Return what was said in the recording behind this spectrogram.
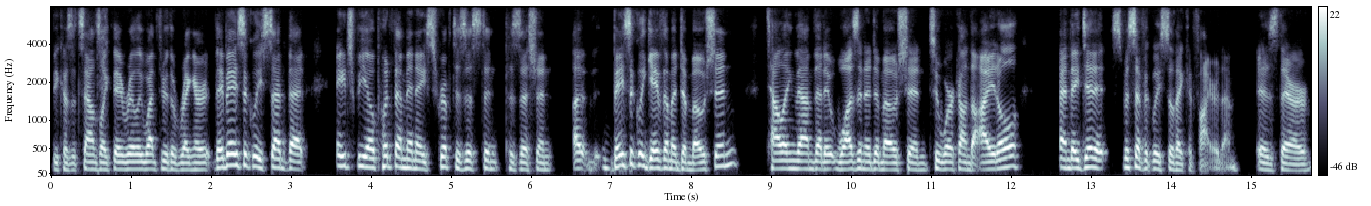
because it sounds like they really went through the ringer. They basically said that HBO put them in a script assistant position, uh, basically gave them a demotion, telling them that it wasn't a demotion to work on the idol, and they did it specifically so they could fire them. Is their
